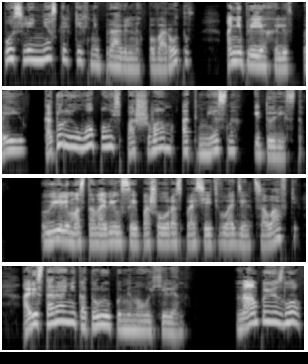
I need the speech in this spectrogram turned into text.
После нескольких неправильных поворотов они приехали в Пэю, которая лопалась по швам от местных и туристов. Уильям остановился и пошел расспросить владельца лавки о ресторане, которую упомянула Хелена. «Нам повезло.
